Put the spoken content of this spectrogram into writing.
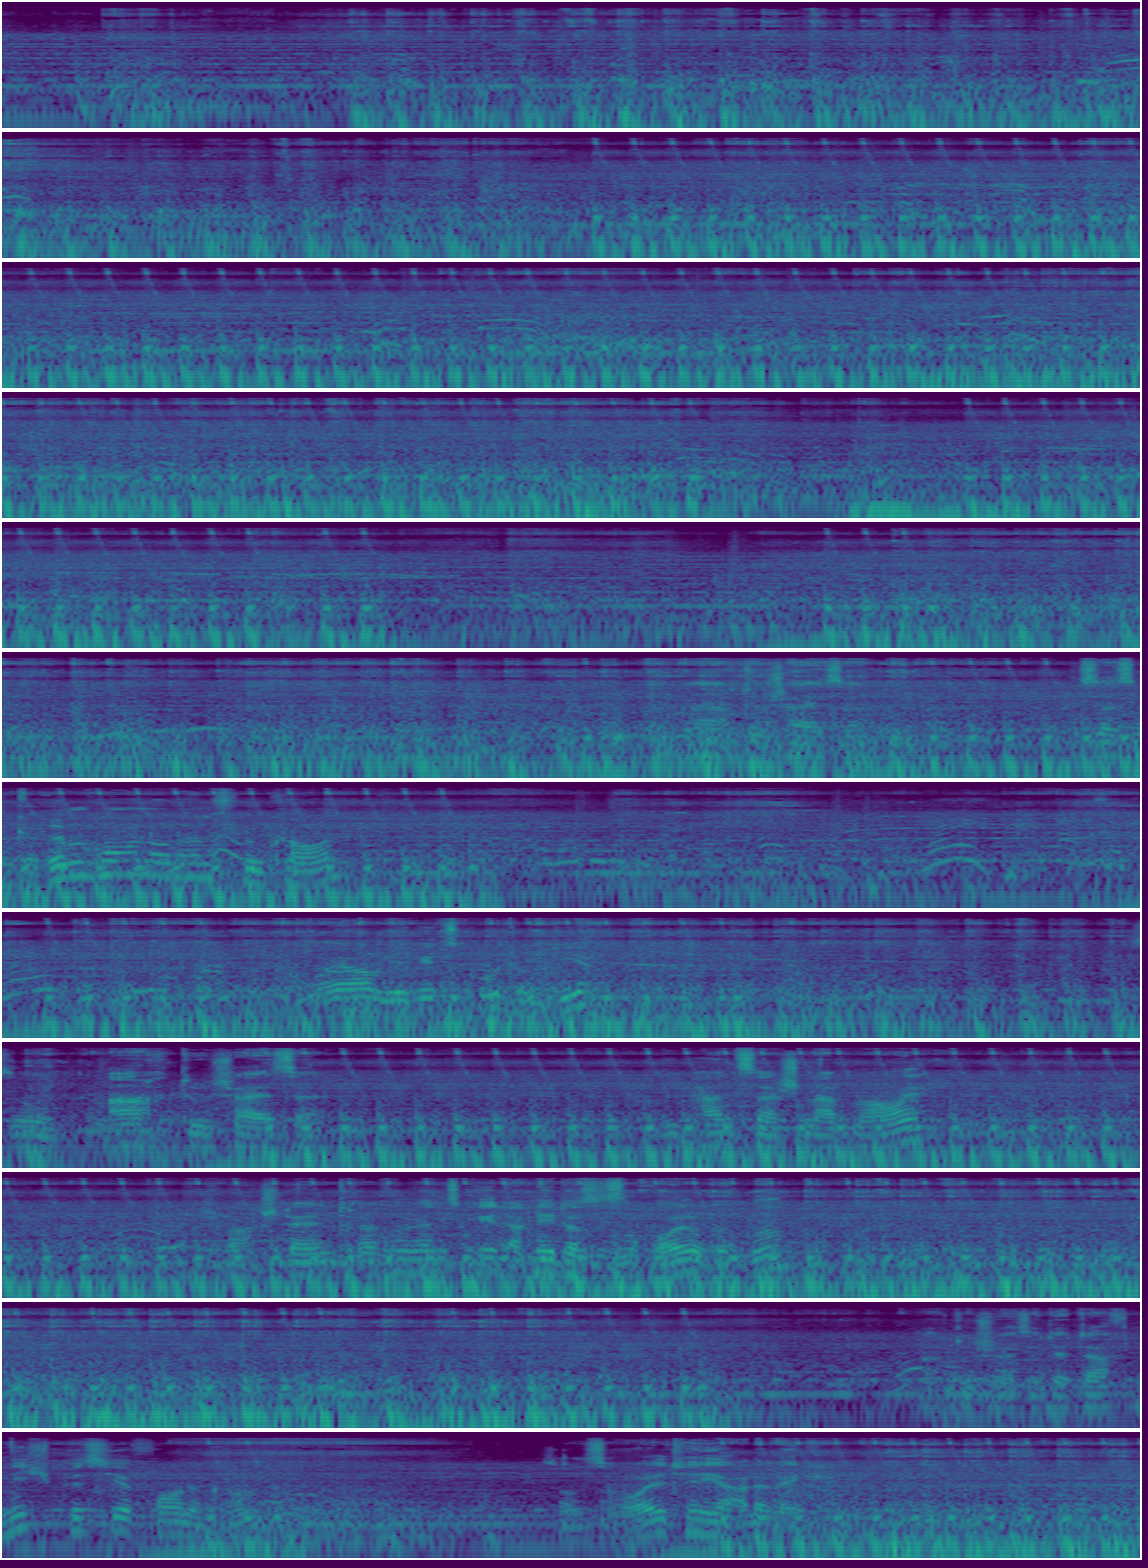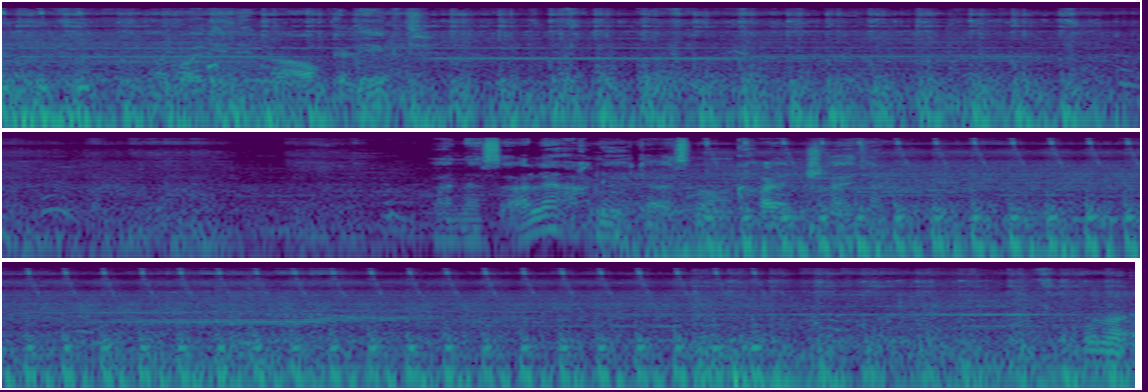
Grimmhorn oder ein Flughorn? Naja, mir geht's gut. Und dir? So. Ach du Scheiße. Ein Panzerschnappmaul. Schwachstellen treffen, wenn es geht. Ach nee, das ist ein Rollrücken. Ach du Scheiße, der darf nicht bis hier vorne kommen. Sonst rollt er hier alle weg auch gelegt. Waren das alle? Ach nee, da ist noch ein Krallenschreiter.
